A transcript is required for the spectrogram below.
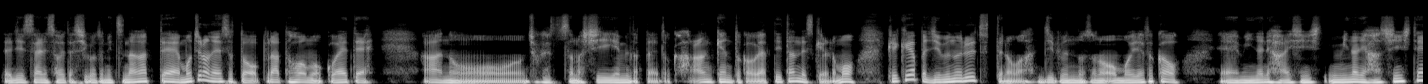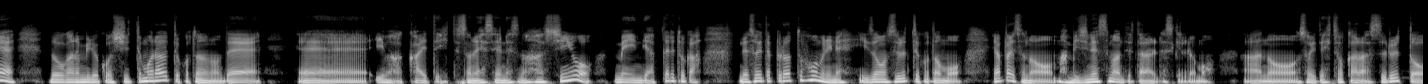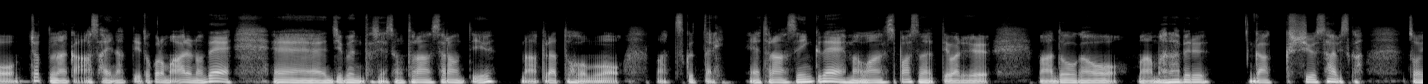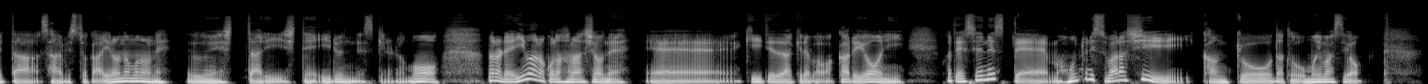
で、実際にそういった仕事につながって、もちろんね、ちょっとプラットフォームを超えて、あのー直接その CM だったりとか案件とかをやっていたんですけれども、結局やっぱ自分のルーツってのは自分のその思い出とかを、えーみんなに配信し、みんなに発信して動画の魅力を知ってもらうってことなので、えー、今書いてきて、その SNS の発信をメインでやったりとか、で、そういったプラットフォームにね、依存するってことも、やっぱりその、まあ、ビジネスマンって言ったらあれですけれども、あの、そういった人からすると、ちょっとなんか浅いなっていうところもあるので、えー、自分たちでそのトランスサロンっていう、まあ、プラットフォームを、まあ、作ったり、えトランスインクで、まあ、ワンスパーソナルって言われる、まあ、動画を、まあ、学べる学習サービスか、そういったサービスとかいろんなものをね、運営したりしているんですけれども、なので今のこの話をね、えー、聞いていただければわかるように、こうやって SNS って、まあ、本当に素晴らしい環境だと思いますよ。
